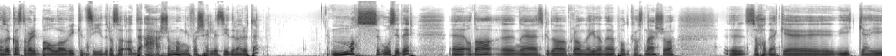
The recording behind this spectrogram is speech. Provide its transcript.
Og så kasta vi litt ball over hvilken sider. Og og det er så mange forskjellige sider der ute. Masse gode sider. Eh, og da, når jeg skulle da planlegge denne podkasten her, så så hadde jeg ikke gikk jeg i,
